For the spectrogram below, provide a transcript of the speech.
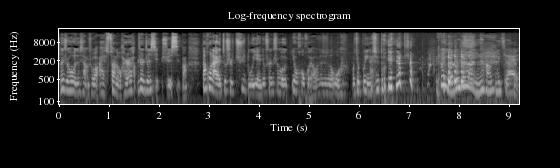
那时候我就想说，哎，算了，我还是认真写学习吧。但后来就是去读研究生之后又后悔了，我就觉得我我就不应该去读研究生。跟研究生和银行比起来，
